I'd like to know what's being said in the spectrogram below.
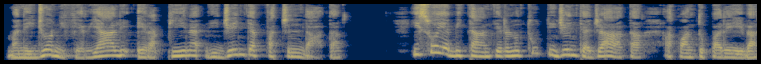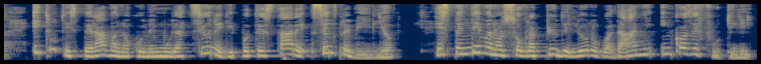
ma nei giorni feriali era piena di gente affaccendata. I suoi abitanti erano tutti gente agiata, a quanto pareva, e tutti speravano con emulazione di poter stare sempre meglio e spendevano il sovrappiù dei loro guadagni in cose futili.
